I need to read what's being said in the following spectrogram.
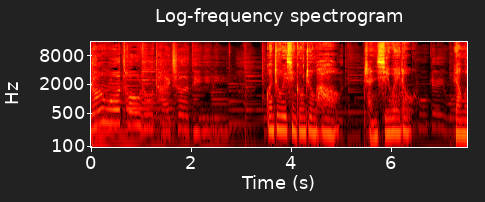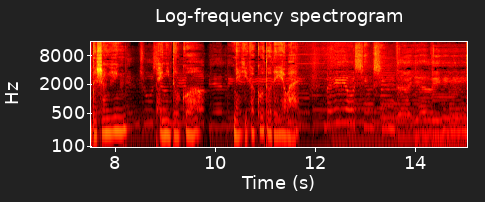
让我投入太彻底。关注微信公众号“晨曦微露”，让我的声音陪你度过。每一个孤独的夜晚，没有星星的夜里，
